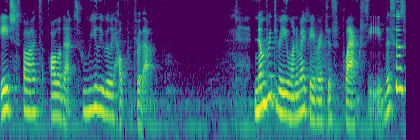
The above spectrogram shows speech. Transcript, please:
age spots, all of that. It's really, really helpful for that. Number three, one of my favorites is flaxseed. This is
